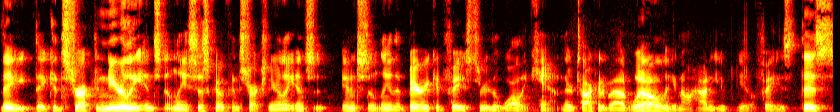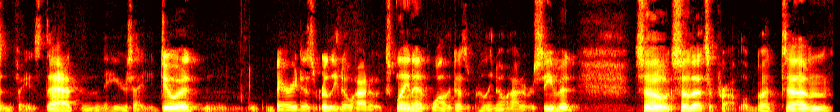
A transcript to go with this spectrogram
they they construct nearly instantly. Cisco constructs nearly inst- instantly that Barry could phase through that Wally can't. They're talking about well, you know, how do you you know phase this and phase that, and here's how you do it. And Barry doesn't really know how to explain it. Wally doesn't really know how to receive it. So so that's a problem. But um,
